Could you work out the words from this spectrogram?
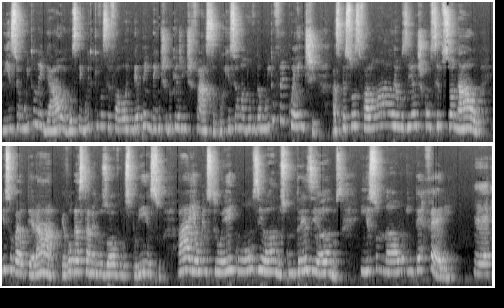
E isso é muito legal, eu gostei muito que você falou, independente do que a gente faça, porque isso é uma dúvida muito frequente. As pessoas falam: ah, eu usei anticoncepcional, isso vai alterar? Eu vou gastar menos óvulos por isso? Ah, eu menstruei com 11 anos, com 13 anos. E isso não interfere. É,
